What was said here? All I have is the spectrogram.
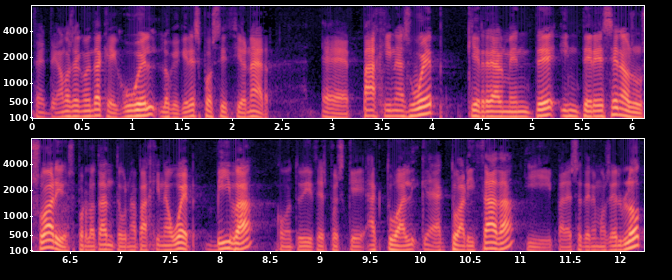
te- tengamos en cuenta que Google lo que quiere es posicionar eh, páginas web que realmente interesen a los usuarios. Por lo tanto, una página web viva, como tú dices, pues que, actuali- que actualizada, y para eso tenemos el blog,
